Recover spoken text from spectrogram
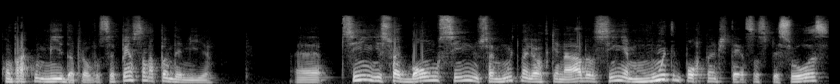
comprar comida para você. Pensa na pandemia. É, sim, isso é bom, sim, isso é muito melhor do que nada, sim, é muito importante ter essas pessoas,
